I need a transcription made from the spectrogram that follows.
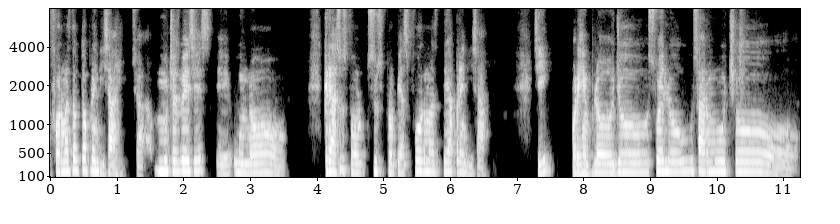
formas de autoaprendizaje. Muchas veces uno crea sus, sus propias formas de aprendizaje. ¿sí? Por ejemplo, yo suelo usar mucho...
